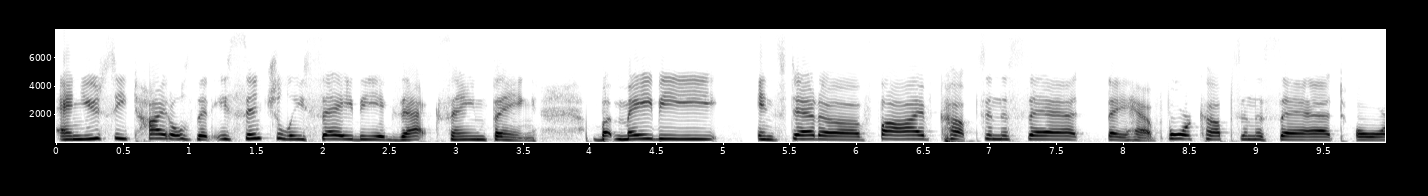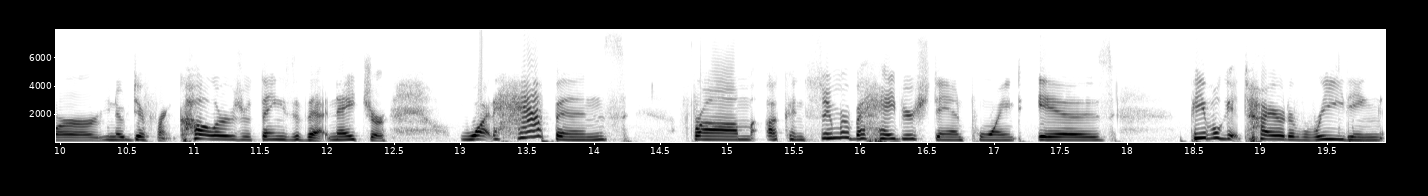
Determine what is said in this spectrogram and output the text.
and you see titles that essentially say the exact same thing, but maybe instead of five cups in the set, they have four cups in the set or, you know, different colors or things of that nature. What happens from a consumer behavior standpoint is people get tired of reading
